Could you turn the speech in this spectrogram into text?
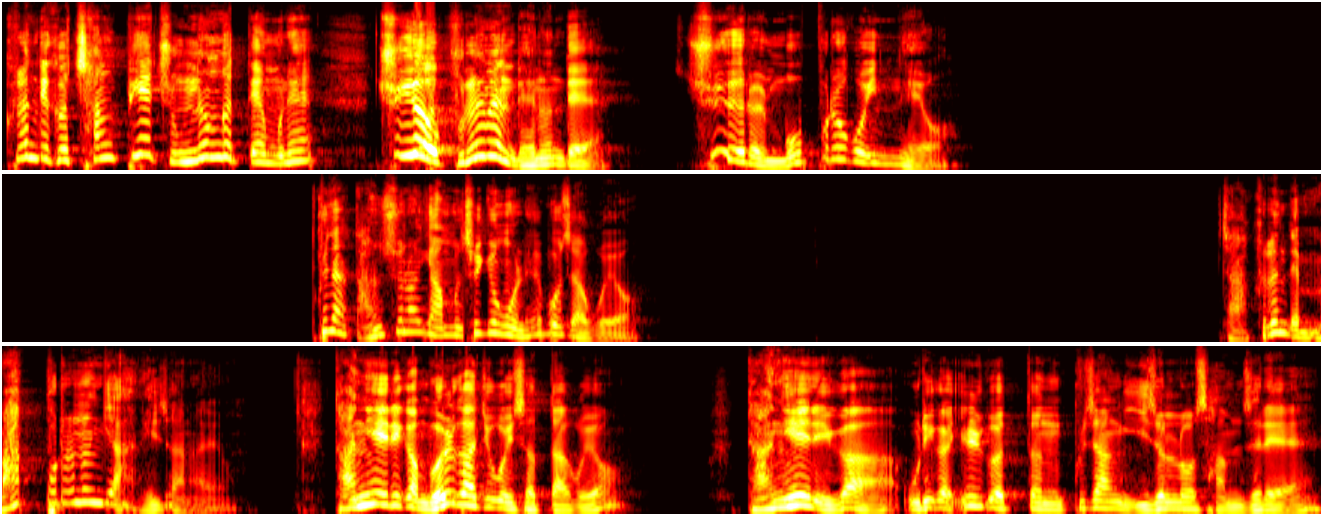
그런데 그 창피해 죽는 것 때문에 주여 부르면 되는데 주여를 못 부르고 있네요. 그냥 단순하게 한번 적용을 해보자고요. 자, 그런데 막 부르는 게 아니잖아요. 다니엘이가 뭘 가지고 있었다고요? 다니엘이가 우리가 읽었던 9장 2절로 3절에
